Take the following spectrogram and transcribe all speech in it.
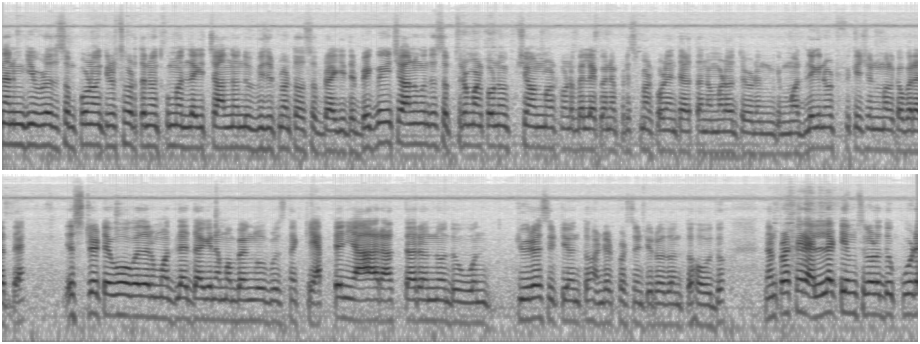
ನಾನು ನಿಮಗೆ ವಿಡಿಯೋದು ಸಂಪೂರ್ಣವಾಗಿ ತಿಳಿಸ್ಕೊಡ್ತಾನೆ ಅದಕ್ಕೂ ಮೊದಲಾಗಿ ಚಾನಲ್ನೊಂದು ವಿಸಿಟ್ ಮಾಡ್ತಾ ಹೊಸಬ್ರಾಗಿದ್ದರೆ ಬೇಗ ಬೇಗ ಚಾನಲ್ ಒಂದು ಸಬ್ಸ್ಕ್ರೈಬ್ ಮಾಡ್ಕೊಂಡು ಆನ್ ಮಾಡ್ಕೊಂಡು ಬೆಲ್ಲೈಕನ್ನ ಪ್ರೆಸ್ ಮಾಡ್ಕೊಳ್ಳಿ ಅಂತ ಹೇಳ್ತಾ ನಾನು ಮಾಡೋದು ನಿಮಗೆ ಮೊದಲಿಗೆ ನೋಟಿಫಿಕೇಶನ್ ಮೂಲಕ ಬರುತ್ತೆ. ಎಷ್ಟು ಟೈಮ್ ಹೋಗೋದ್ರ ಮೊದಲೇದಾಗಿ ನಮ್ಮ ಬೆಂಗಳೂರು ಬುಲ್ಸ್ನ ಕ್ಯಾಪ್ಟನ್ ಯಾರು ಆಗ್ತಾರೆ ಅನ್ನೋದು ಒಂದು ಕ್ಯೂರಿಯಾಸಿಟಿ ಅಂತೂ ಹಂಡ್ರೆಡ್ ಪರ್ಸೆಂಟ್ ಇರೋದಂತೂ ಹೌದು. ನನ್ನ ಪ್ರಕಾರ ಎಲ್ಲ ಟೀಮ್ಸ್ಗಳದ್ದು ಕೂಡ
